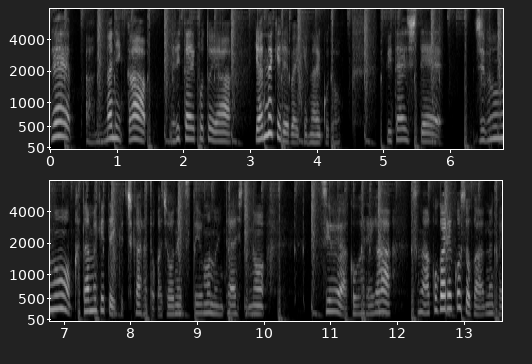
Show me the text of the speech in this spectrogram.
であの何かやりたいことややんなければいけないことに対して自分を傾けていく力とか情熱というものに対しての強い憧れがその憧れこそがなんか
